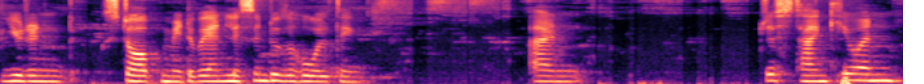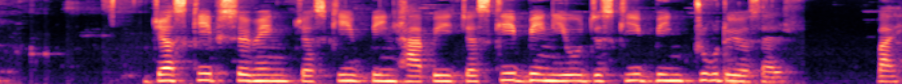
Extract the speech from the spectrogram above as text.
you didn't stop midway and listen to the whole thing. And just thank you and just keep swimming. Just keep being happy. Just keep being you. Just keep being true to yourself. Bye.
